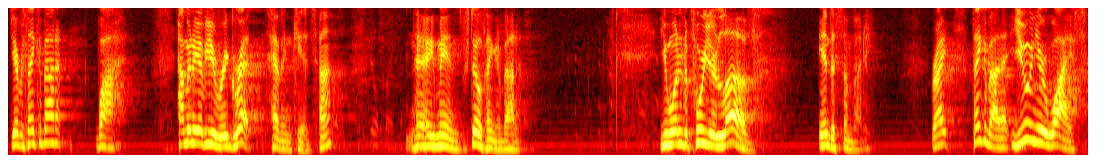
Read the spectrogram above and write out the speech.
Do you ever think about it? Why? How many of you regret having kids, huh? Amen. Still thinking about it. You wanted to pour your love into somebody, right? Think about that. You and your wife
